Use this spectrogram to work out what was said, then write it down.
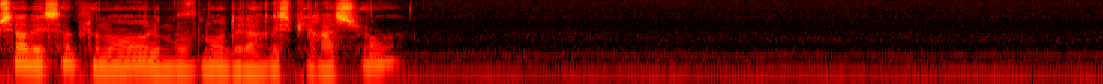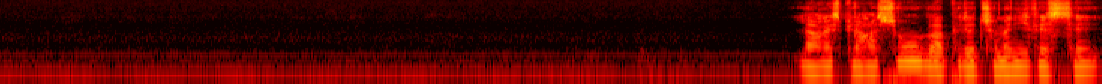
Observez simplement le mouvement de la respiration. La respiration va peut-être se manifester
